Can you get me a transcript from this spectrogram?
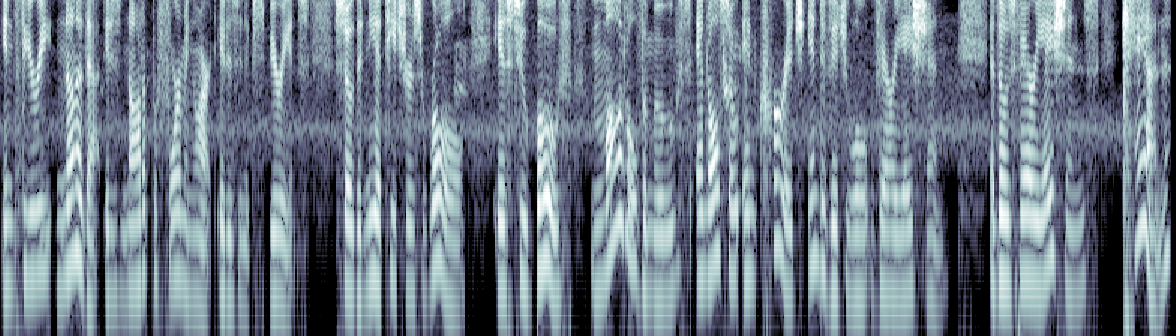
In theory, none of that. It is not a performing art, it is an experience. So the NIA teacher's role is to both model the moves and also encourage individual variation. And those variations can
